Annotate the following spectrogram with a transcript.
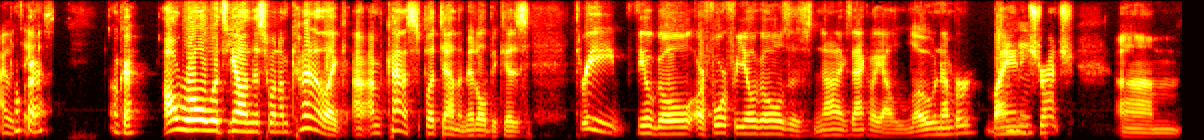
I would say yes. Okay. I'll roll with you on this one. I'm kind of like I'm kind of split down the middle because three field goal or four field goals is not exactly a low number by any Mhm. stretch. Um,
